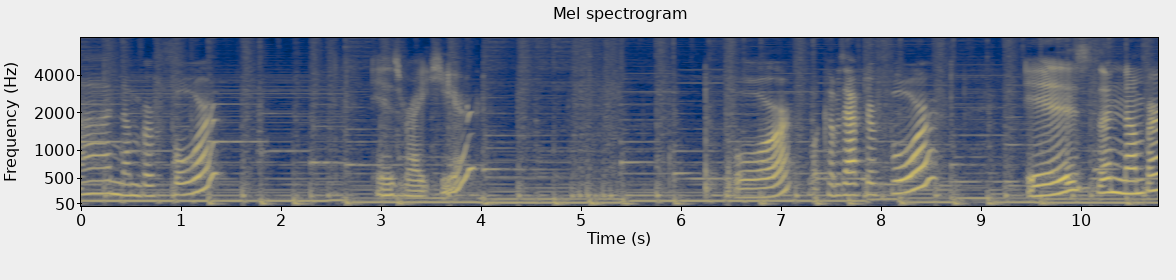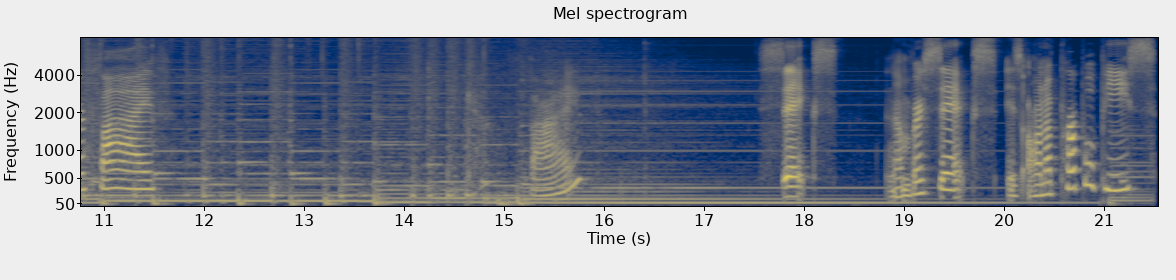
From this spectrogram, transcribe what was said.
Uh, number four is right here. Four. What comes after four? Is the number five. Five. Six. Number six is on a purple piece.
